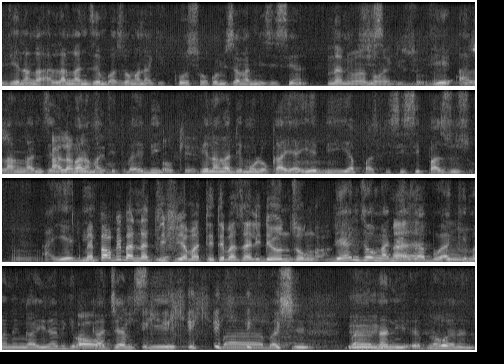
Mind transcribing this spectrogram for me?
vie nanga alanga nzembo azwanga na kikoso akomisanga musicien vie alanga nzembo bana matete bayebi Ok. vie nanga demoloka ayebi ya pasisi pazuzu ayebi Mais parmi les natifs, il y a Matete Bazali de Onzonga. de nzonga nde Eh, aza boye mm. akima ne ngai nayebiki Oh. baka james ba- bashi- Ba, nani eh, nakoya nani?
